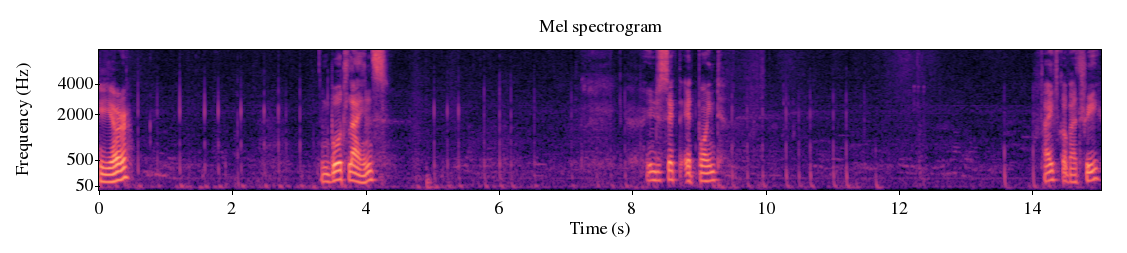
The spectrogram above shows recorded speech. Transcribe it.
Here both lines intersect at point 5 comma 3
